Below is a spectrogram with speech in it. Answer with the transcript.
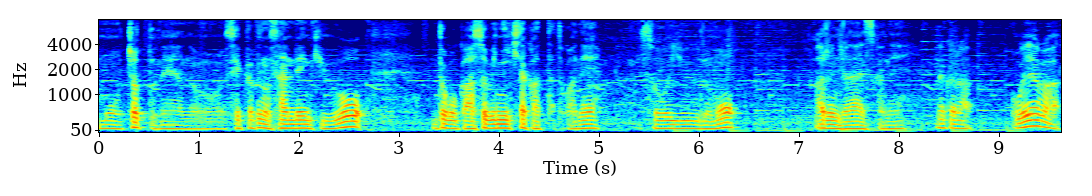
もうちょっとねあのせっかくの3連休をどこか遊びに行きたかったとかねそういうのもあるんじゃないですかね。だから親が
